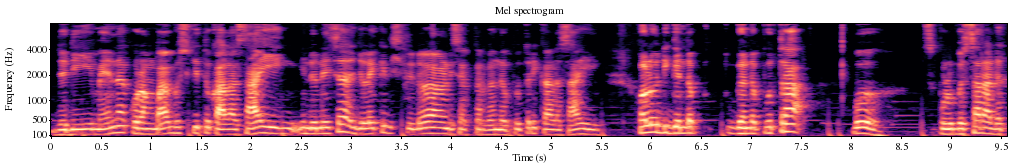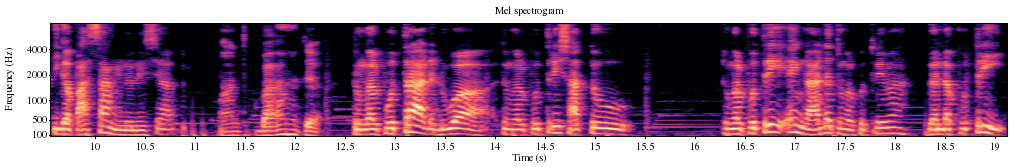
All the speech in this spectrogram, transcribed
jadi mainnya kurang bagus gitu kalah saing. Indonesia jeleknya di situ doang di sektor ganda putri kalah saing. Kalau di ganda ganda putra boh 10 besar ada tiga pasang Indonesia. Mantep banget ya. Tunggal putra ada dua tunggal putri satu. Tunggal putri eh nggak ada tunggal putri mah. Ganda putri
